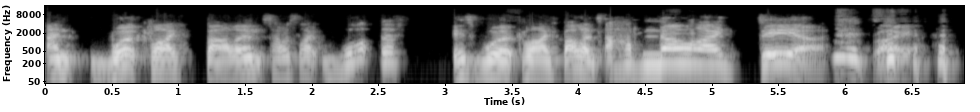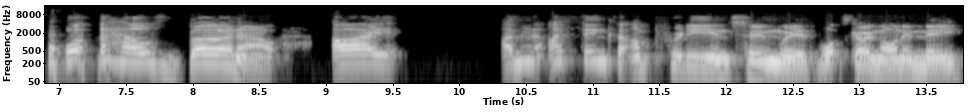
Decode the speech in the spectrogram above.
and work life balance. I was like what the f- is work life balance? I had no idea right? What the hell's burnout i i mean i think that i'm pretty in tune with what's going on in me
